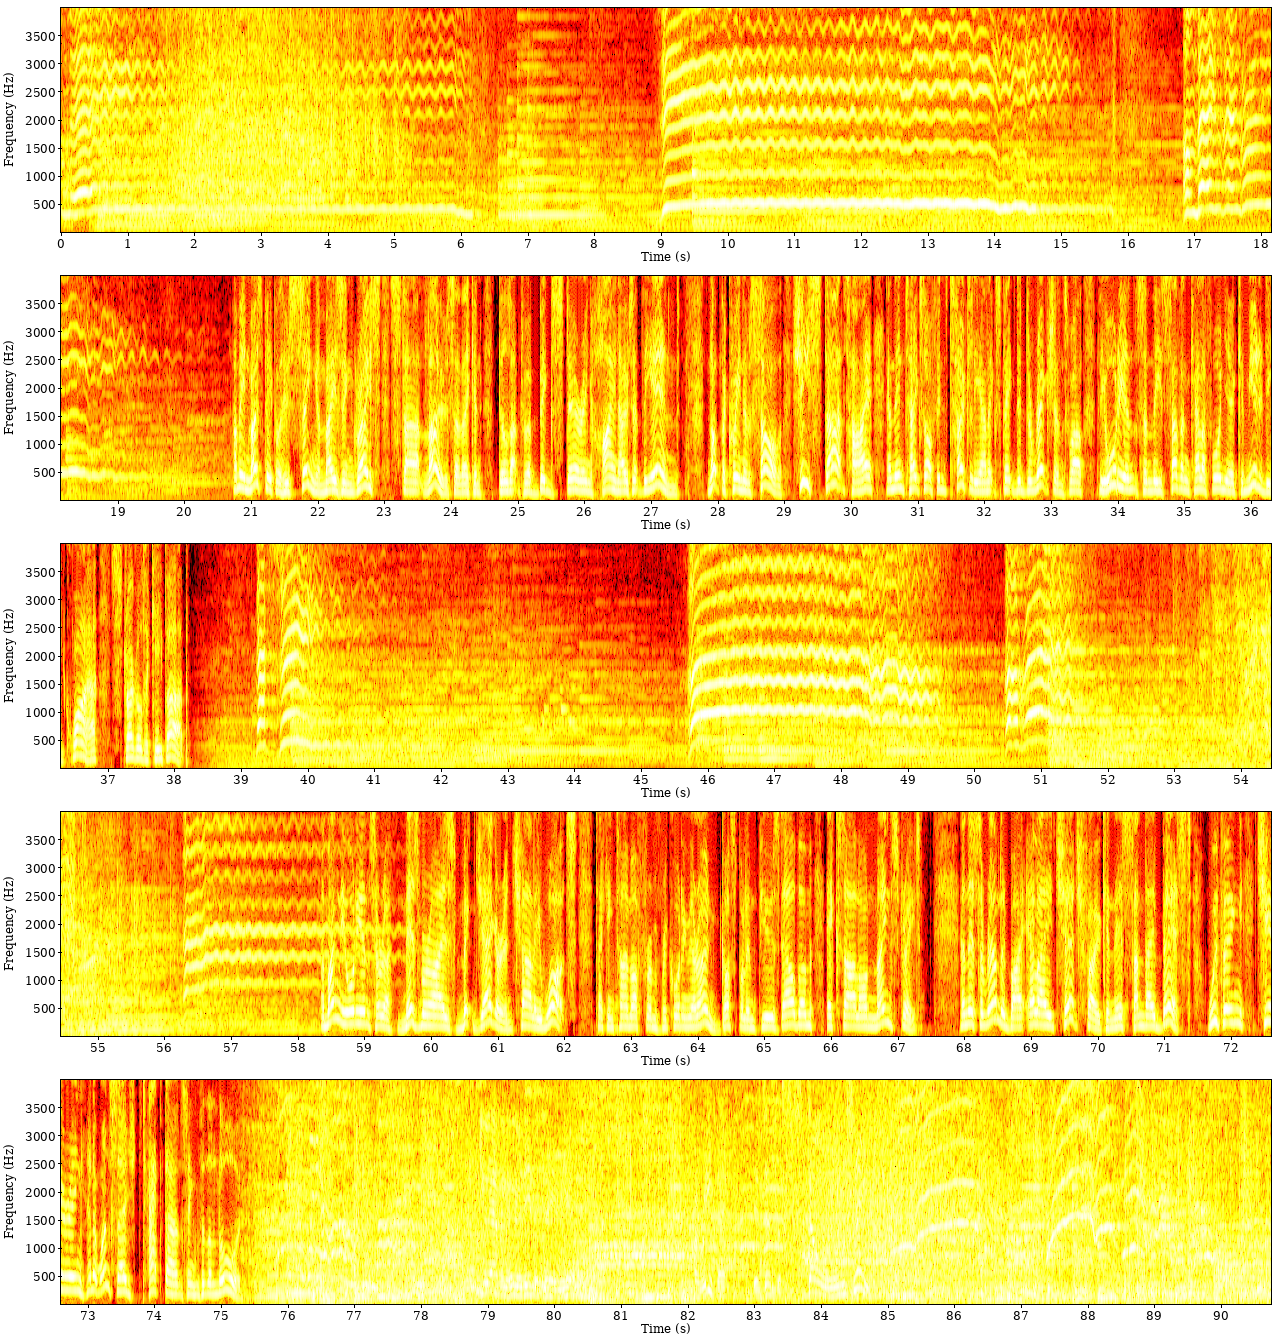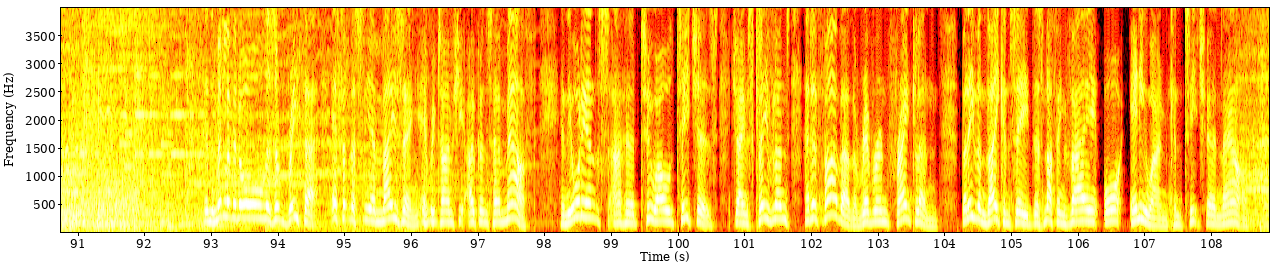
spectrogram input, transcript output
Amazing. Amazing Grace. I mean, most people who sing Amazing Grace start low so they can build up to a big stirring high note at the end. Not the Queen of Soul. She starts high and then takes off in totally unexpected directions while the audience and the Southern California Community Choir struggle to keep up. That same Among the audience are a mesmerised Mick Jagger and Charlie Watts, taking time off from recording their own gospel infused album, Exile on Main Street. And they're surrounded by LA church folk in their Sunday best, whooping, cheering, and at one stage tap dancing for the Lord. You haven't heard anything yet. Aretha is just a stone's thing. In the middle of it all, there's Aretha, effortlessly amazing every time she opens her mouth. In the audience are her two old teachers, James Cleveland and her father, the Reverend Franklin. But even they concede there's nothing they or anyone can teach her now.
